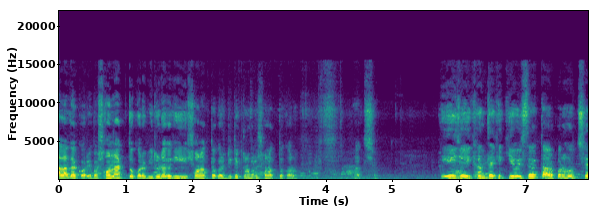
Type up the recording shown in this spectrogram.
আলাদা করে বা শনাক্ত করে। ভিডিওটাকে কি? শনাক্ত করে। ডিটেক্টর মানে শনাক্ত করো। আচ্ছা। এই যে এখান থেকে কি হয়েছে? তারপর হচ্ছে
